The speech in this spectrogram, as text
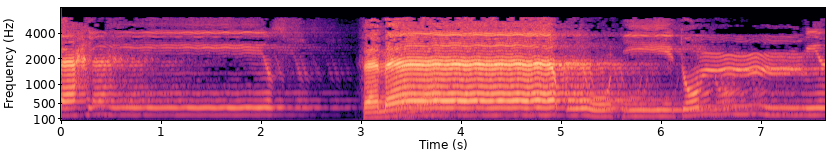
مَّحِيصٍ فَمَا أُوتِيتُم مِّن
